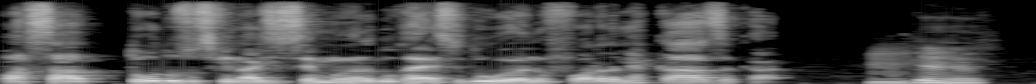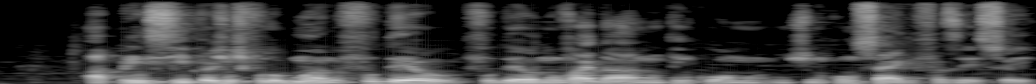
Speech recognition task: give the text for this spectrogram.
passar todos os finais de semana do resto do ano fora da minha casa, cara. Uhum. A princípio a gente falou, mano, fudeu, fudeu, não vai dar, não tem como, a gente não consegue fazer isso aí.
